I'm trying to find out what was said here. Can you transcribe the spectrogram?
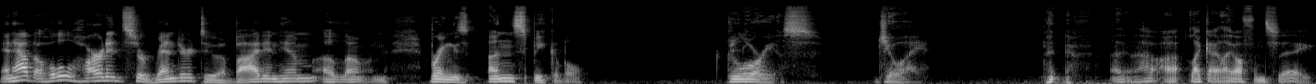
and how the wholehearted surrender to abide in him alone brings unspeakable, glorious joy. like I often say,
